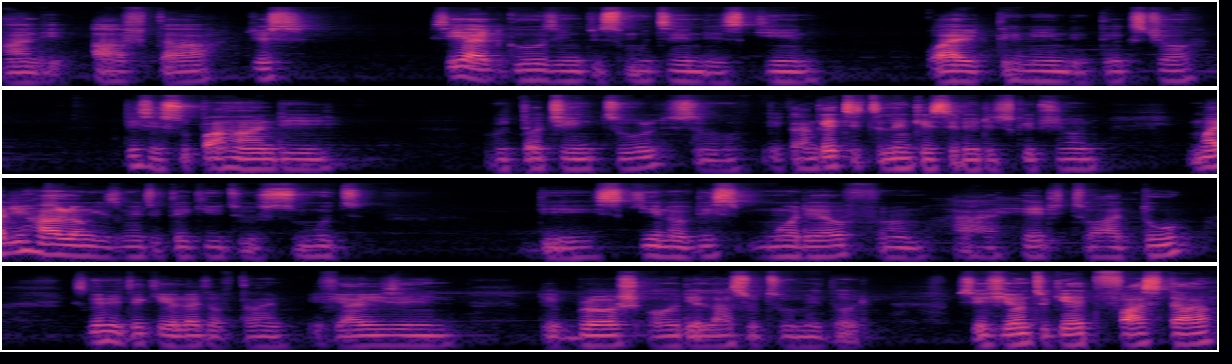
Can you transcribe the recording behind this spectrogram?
and the after. Just see how it goes into smoothing the skin while retaining the texture. This is super handy retouching tool so you can get it link is in the description. Imagine how long it's going to take you to smooth the skin of this model from her head to her toe. It's going to take you a lot of time if you are using the brush or the lasso tool method. So if you want to get faster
